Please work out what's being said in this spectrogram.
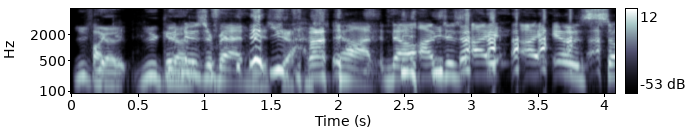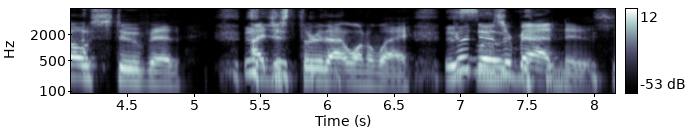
you Fuck got it. it. You Good got news it. or bad news, Josh? God, no. I'm just. I. I. It was so stupid. I just threw that one away. Good news so or bad news?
